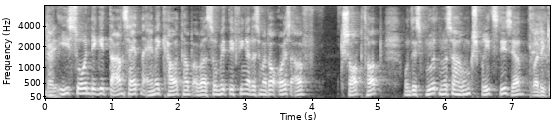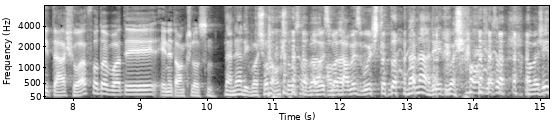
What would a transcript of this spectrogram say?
weil ich so in die Gitarrenseiten reingehauen habe, aber so mit den Fingern, dass ich mir da alles aufgeschabt habe und das Blut nur so herumgespritzt ist. Ja. War die Gitarre scharf oder war die eh nicht angeschlossen? Nein, nein, die war schon angeschlossen. Aber, aber es war aber, damals wurscht, oder? Nein, nein, die, die war schon angeschlossen. Aber, aber schön,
